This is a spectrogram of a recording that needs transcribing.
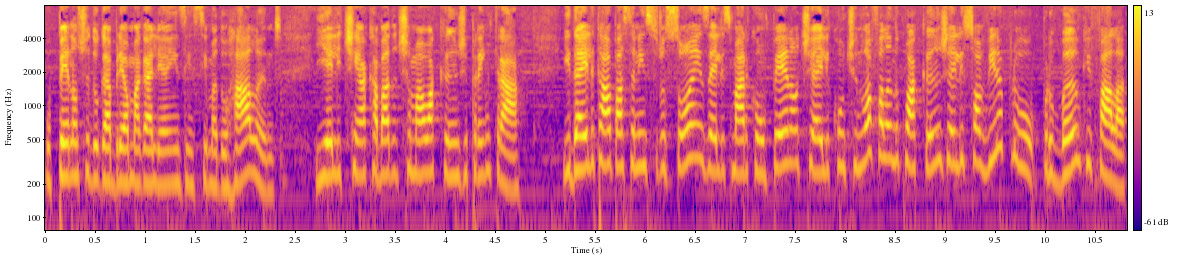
o pênalti do Gabriel Magalhães em cima do Haaland e ele tinha acabado de chamar o Akanji para entrar. E daí ele tava passando instruções, aí eles marcam o pênalti, aí ele continua falando com a Canja, aí ele só vira pro, pro banco e fala:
